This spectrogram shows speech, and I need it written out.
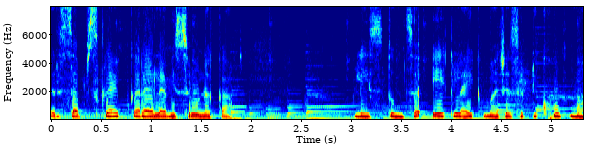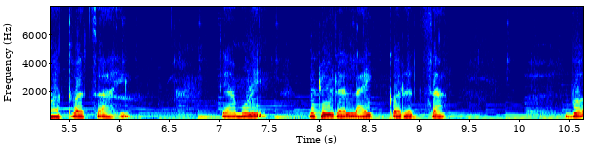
तर सबस्क्राईब करायला विसरू नका. प्लीज तुमचं एक लाईक माझ्यासाठी खूप महत्त्वाचं आहे. त्यामुळे व्हिडिओला लाईक करत जा व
